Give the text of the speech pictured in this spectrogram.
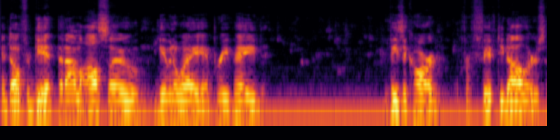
And don't forget that I'm also giving away a prepaid Visa card for $50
